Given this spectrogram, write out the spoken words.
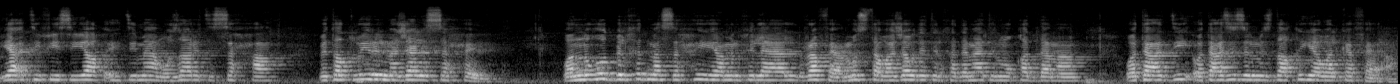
يأتي في سياق اهتمام وزارة الصحة بتطوير المجال الصحي. والنهوض بالخدمة الصحية من خلال رفع مستوى جودة الخدمات المقدمة وتعزيز المصداقية والكفاءة.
